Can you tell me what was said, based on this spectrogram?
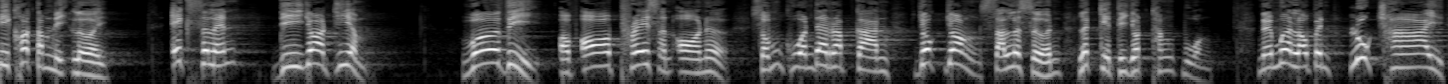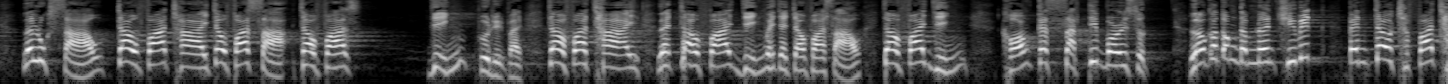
มีข้อตำหนิเลย excellent ดียอดเยี่ยม worthy of all praise and honor สมควรได้รับการยกย่องสรรเสริญและเกียรติยศทั้งปวง ในเมื่อเราเป็นลูกชายและลูกสาว เจ้าฟ้าชาย เจ้าฟ้าสาเจ้าฟ้า หญิงพูดผิดไป เจ้าฟ้าชายและเจ้าฟ้าหญิงไม่ใช่เจ้าฟ้าสาว เจ้าฟ้าหญิงของกษัตริย์ที่บริสุทธิ์ เราก็ต้องดำเนินชีวิตเป็นเจ้าฟ้าช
